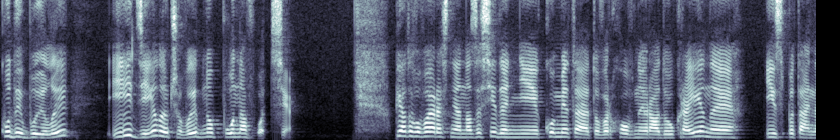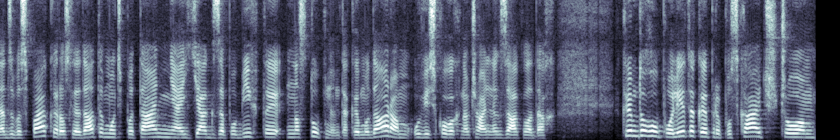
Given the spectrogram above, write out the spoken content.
куди били, і діяли, очевидно, по наводці. 5 вересня на засіданні Комітету Верховної Ради України із питань нацбезпеки розглядатимуть питання, як запобігти наступним таким ударам у військових навчальних закладах. Крім того, політики припускають, що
